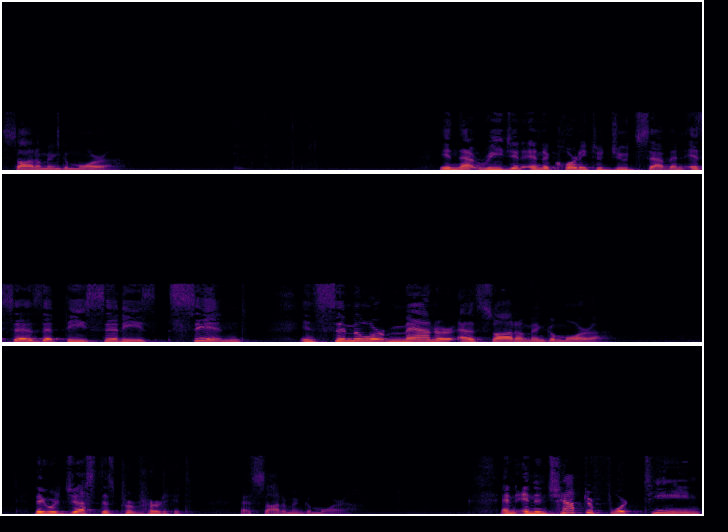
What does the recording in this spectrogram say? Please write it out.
Sodom and Gomorrah in that region. And according to Jude 7, it says that these cities sinned in similar manner as Sodom and Gomorrah. They were just as perverted as Sodom and Gomorrah. And, and in chapter 14,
